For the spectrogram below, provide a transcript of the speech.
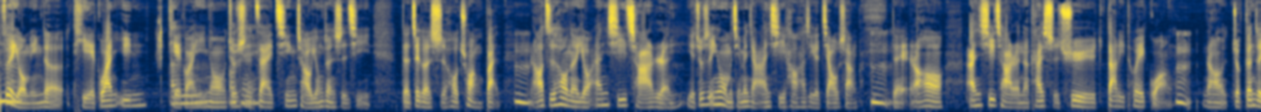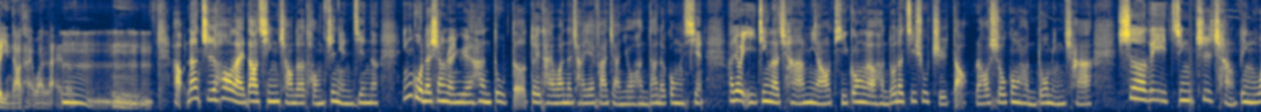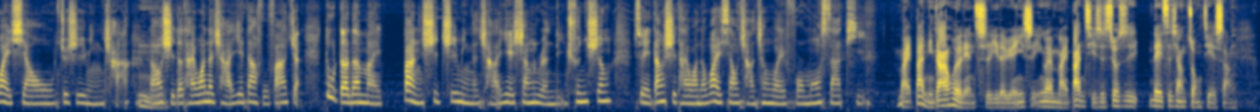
最有名的铁观音，铁观音哦，就是在清朝雍正时期的这个时候创办。嗯，然后之后呢，有安溪茶人，也就是因为我们前面讲安溪号，它是一个交商。嗯，对，然后。安溪茶人呢，开始去大力推广，嗯，然后就跟着引到台湾来了，嗯嗯嗯。好，那之后来到清朝的同治年间呢，英国的商人约翰杜德对台湾的茶叶发展有很大的贡献，他就移进了茶苗，提供了很多的技术指导，然后收购很多名茶，设立精制厂并外销就是名茶，然后使得台湾的茶叶大幅发展。杜德的买。办是知名的茶叶商人李春生，所以当时台湾的外销茶称为 Formosa Tea。买办，你刚刚会有点迟疑的原因，是因为买办其实就是类似像中介商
